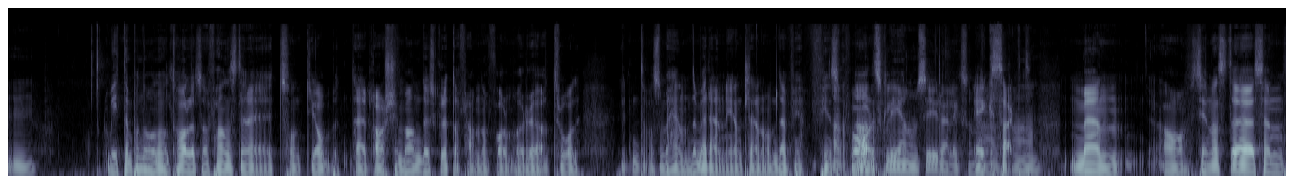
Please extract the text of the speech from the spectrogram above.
Mm. mitten på 00-talet så fanns det ett sånt jobb där Lars Emander skulle ta fram någon form av röd tråd. Jag vet inte vad som hände med den egentligen, om den fi- finns Ja, kvar. det skulle genomsyra liksom. Exakt. Ja. Men ja, senaste sen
